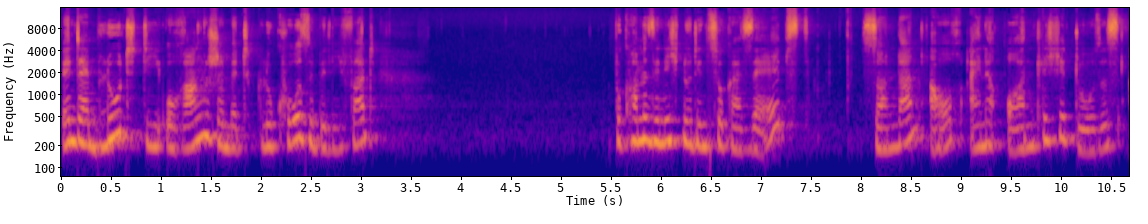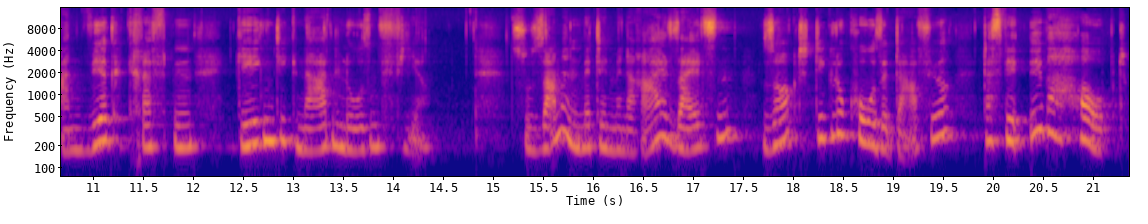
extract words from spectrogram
Wenn dein Blut die Orange mit Glucose beliefert, bekommen sie nicht nur den Zucker selbst, sondern auch eine ordentliche Dosis an Wirkkräften gegen die gnadenlosen Vier. Zusammen mit den Mineralsalzen sorgt die Glucose dafür, dass wir überhaupt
